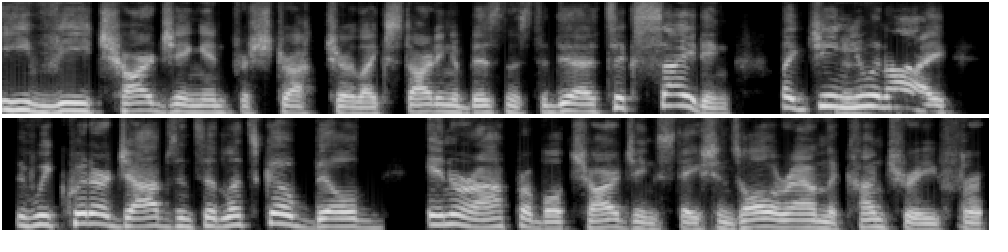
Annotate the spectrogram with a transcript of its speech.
EV charging infrastructure, like starting a business to do that. It's exciting. Like, Gene, yeah. you and I, if we quit our jobs and said, let's go build interoperable charging stations all around the country for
